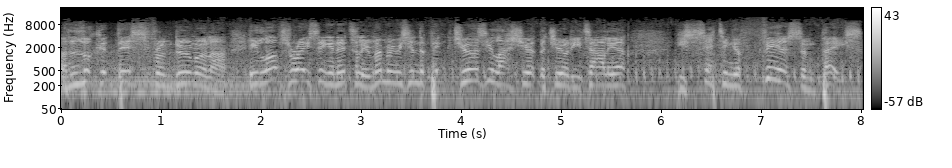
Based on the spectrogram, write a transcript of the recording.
And look at this from Dumoulin. He loves racing in Italy. Remember, he was in the pink jersey last year at the Giro d'Italia. He's setting a fearsome pace,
